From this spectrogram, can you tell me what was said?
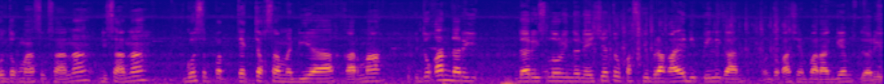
untuk masuk sana di sana gue sempet cekcok sama dia karena itu kan dari dari seluruh Indonesia tuh pas kibrakaya dipilih kan untuk Asian Para Games dari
